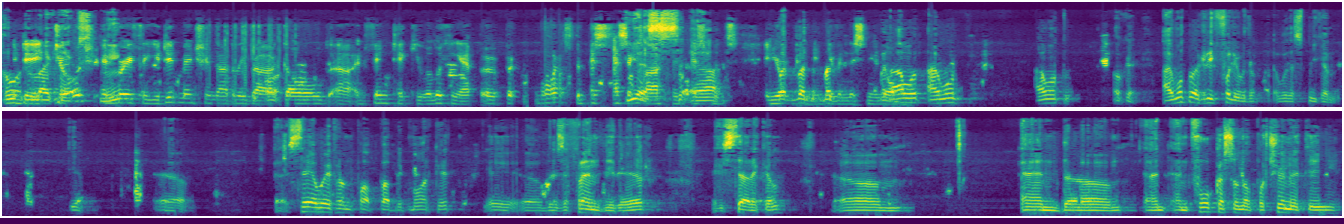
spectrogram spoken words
Indeed, like George, and briefly, you did mention, I believe, uh, gold uh, and fintech you were looking at, but, but what's the best asset yes, class investments uh, in your but, opinion, but, given this new norm? I want, I want, I want to, okay, I want to agree fully with the, with the speaker. Yeah. Uh, uh stay away from public market. Uh, there's a frenzy there, hysterical. Um, and, um, and, and focus on opportunity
